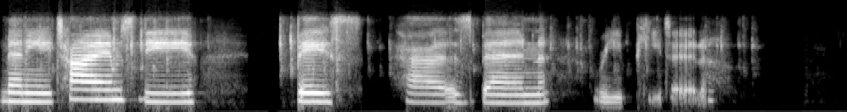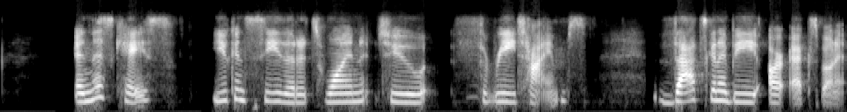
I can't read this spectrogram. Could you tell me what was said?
many times the base has been repeated. In this case, you can see that it's one, two, three times. That's going to be our exponent.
